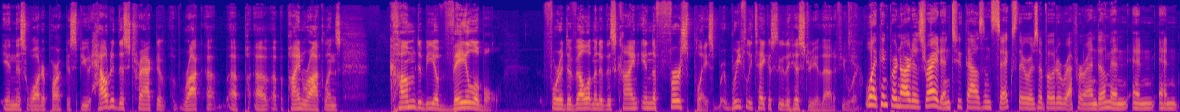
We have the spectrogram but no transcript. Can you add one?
in this water park dispute. How did this tract of rock, uh, uh, uh, pine rocklands come to be available for a development of this kind in the first place? B- briefly take us through the history of that, if you would. Well, I think Bernard is right. In 2006, there was a voter referendum, and, and, and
